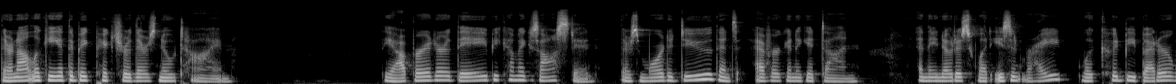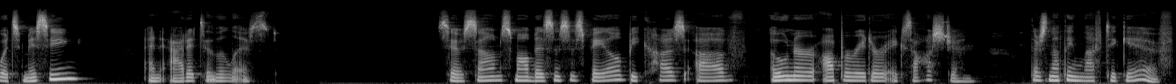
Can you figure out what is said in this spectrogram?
They're not looking at the big picture, there's no time. The operator, they become exhausted. There's more to do than's ever going to get done. And they notice what isn't right, what could be better, what's missing, and add it to the list. So some small businesses fail because of owner operator exhaustion. There's nothing left to give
